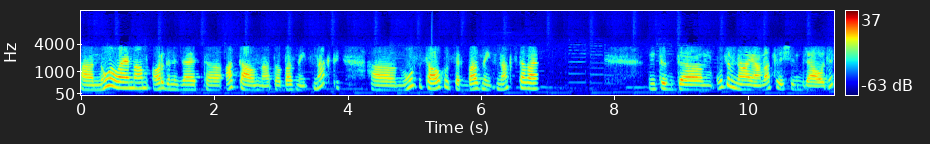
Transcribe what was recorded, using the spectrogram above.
nolēmām organizēt attālināto baznīcas nakti mūsu sauklis ir baznīca nakts tavā. Un tad um, uzrunājām atsevišķas draudzes,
